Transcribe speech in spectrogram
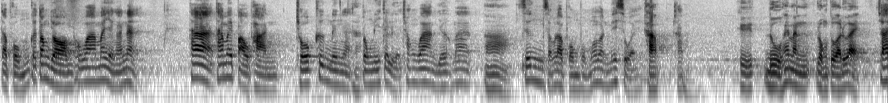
แต่ผมก็ต้องยอมเพราะว่าไม่อย่างนั้นน่ะถ้าถ้าไม่เป่าผ่านโชคครึ่งหนึ่งอะครับตรงนี้จะเหลือช่องว่างเยอะมากอ่าซึ่งสำหรับผมผมว่ามันไม่สวยครับครับ คือดูให้มันลงตัวด้วย ใช่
